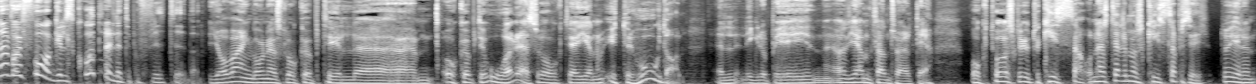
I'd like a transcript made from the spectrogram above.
Han har varit fågelskådare lite på fritiden. Jag var en gång när jag skulle åka upp till, eh, åka upp till Åre så åkte jag genom Ytterhogdal. Eller ligger uppe i ja, Jämtland tror jag att det är. Och då skulle jag ut och kissa och när jag ställer mig och kissa precis, då är det en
